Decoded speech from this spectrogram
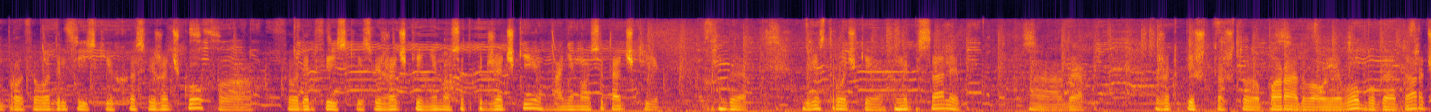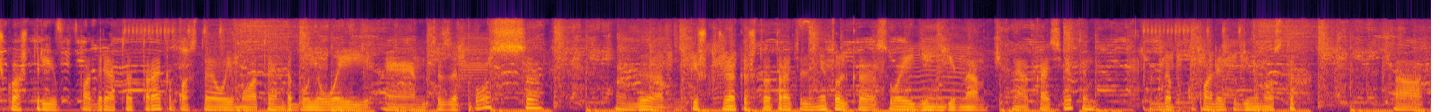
про филадельфийских свежачков. Э, филадельфийские свежачки не носят пиджачки, они носят очки. Да, две строчки написали. А, да, Жека пишет, то, что порадовал его, благодарочку, аж три подряд трека поставил ему от NWA and The Boss. Да, пишет Жека, что тратили не только свои деньги на, на кассеты, когда покупали их в 90-х,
